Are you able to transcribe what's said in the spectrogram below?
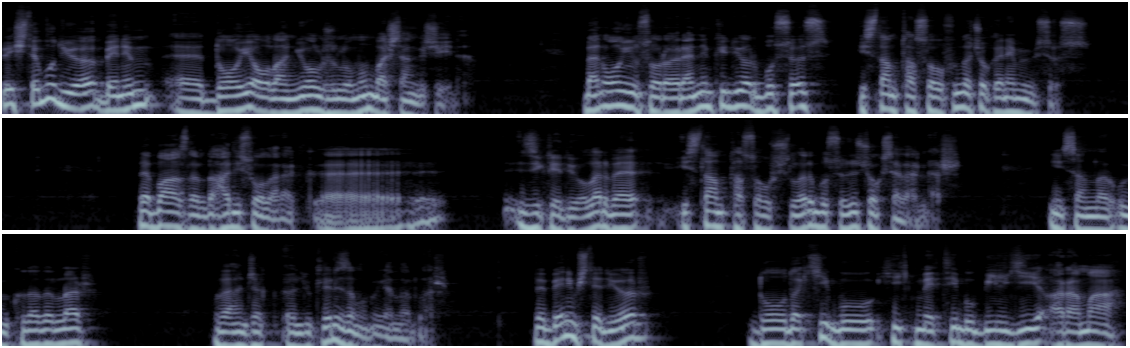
Ve işte bu diyor benim e, doğuya olan yolculuğumun başlangıcıydı. Ben 10 yıl sonra öğrendim ki diyor bu söz İslam tasavvufunda çok önemli bir söz. Ve bazıları da hadis olarak e, zikrediyorlar ve İslam tasavvufçuları bu sözü çok severler. İnsanlar uykudadırlar ve ancak öldükleri zaman uyanırlar. Ve benim işte diyor doğudaki bu hikmeti, bu bilgiyi arama,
